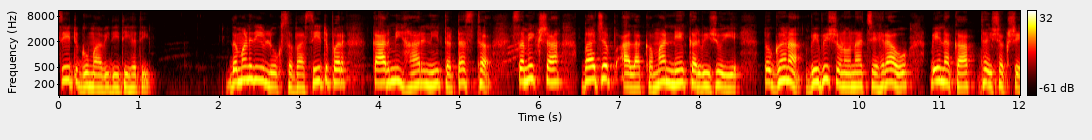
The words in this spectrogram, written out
સીટ ગુમાવી દીધી હતી. દમણ દીવ લોકસભા સીટ પર કારમી હારની તટસ્થ સમીક્ષા ભાજપ આલા કમાનને કરવી જોઈએ. તો ઘણા વિભીષણોના ચહેરાઓ બેનકાબ થઈ શકશે.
